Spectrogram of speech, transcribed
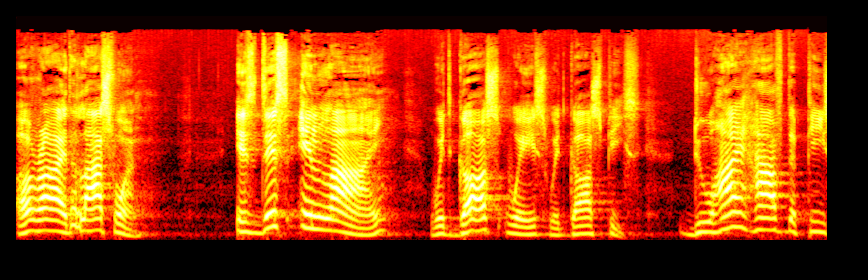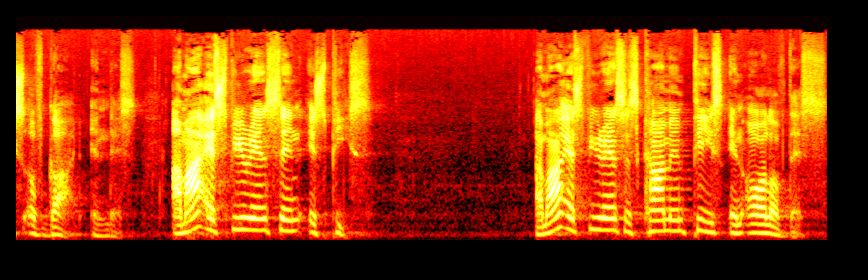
All right, the last one. Is this in line with God's ways, with God's peace? Do I have the peace of God in this? Am I experiencing His peace? Am I experiencing His common peace in all of this?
